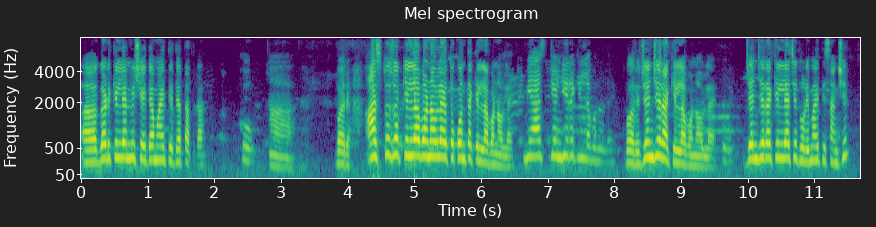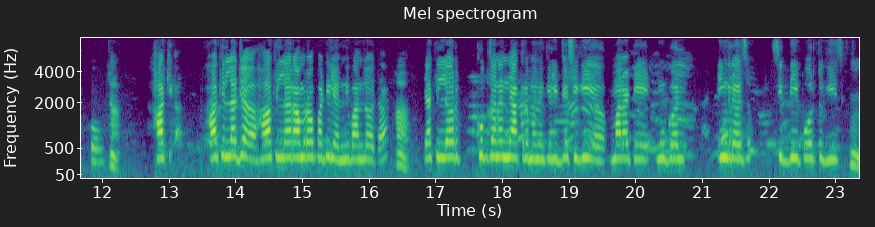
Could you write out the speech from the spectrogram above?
अं, गड किल्ल्यांविषयी त्या माहिती देतात का? हो. हा. बरं. आज तू जो किल्ला बनवलाय तो कोणता किल्ला बनवलाय? मी आज जंजिरा किल्ला बनवलाय. बरं जंजिरा किल्ला बनवलाय. हो. जंजिरा किल्ल्याची थोडी माहिती सांगशील? हो. हा. हा कि- हा किल्ला ज- हा किल्ला रामराव पाटील यांनी बांधला होता. हा. या किल्ल्यावर खूप जणांनी आक्रमण केली. जशी की अ, मराठे मुघल इंग्रज सिद्धी पोर्तुगीज. हम्म,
